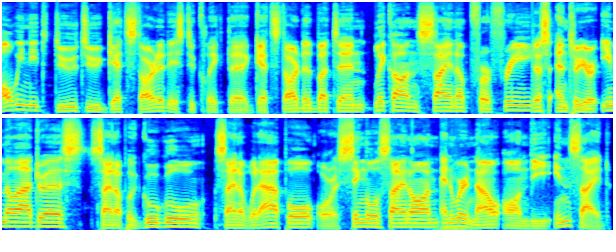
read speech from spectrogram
all we need to do to get started is to click the Get Started button, click on Sign Up for free, just enter your email address, sign up with Google, sign up with Apple, or a single sign on, and we're now on the inside.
